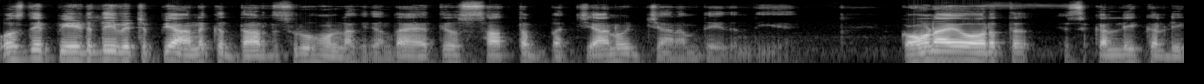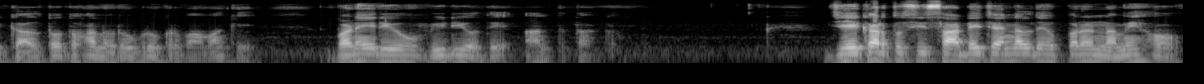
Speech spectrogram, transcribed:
ਉਸ ਦੇ ਪੇਟ ਦੇ ਵਿੱਚ ਭਿਆਨਕ ਦਰਦ ਸ਼ੁਰੂ ਹੋਣ ਲੱਗ ਜਾਂਦਾ ਹੈ ਤੇ ਉਹ ਸੱਤ ਬੱਚਿਆਂ ਨੂੰ ਜਨਮ ਦੇ ਦਿੰਦੀ ਹੈ। ਕੌਣ ਹੈ ਔਰਤ? ਇਸ ਕੱਲੀ ਕੱਲੀ ਗੱਲ ਤੋਂ ਤੁਹਾਨੂੰ ਰੂਬਰੂ ਕਰਵਾਵਾਂਗੇ। ਬਣੇ ਰਹੋ ਵੀਡੀਓ ਦੇ ਅੰਤ ਤੱਕ। ਜੇਕਰ ਤੁਸੀਂ ਸਾਡੇ ਚੈਨਲ ਦੇ ਉੱਪਰ ਨਵੇਂ ਹੋ,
